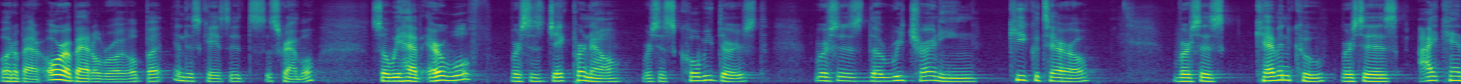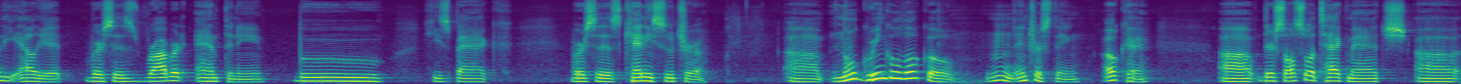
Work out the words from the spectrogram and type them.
or a battle or a battle royal, but in this case, it's a scramble. So we have Airwolf versus Jake Parnell versus Kobe Durst versus the returning Kikutaro versus Kevin Ku versus Eye Candy Elliott versus Robert Anthony. Boo, he's back versus Kenny Sutra. Um, no Gringo Loco. Mm, interesting. Okay. Uh, there's also a tag match, uh,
